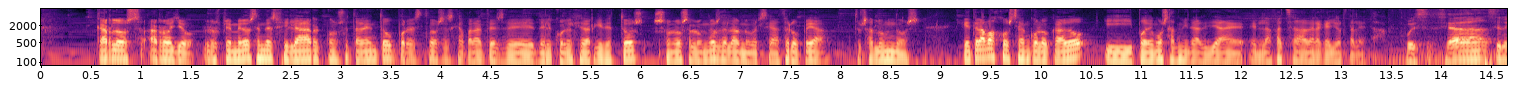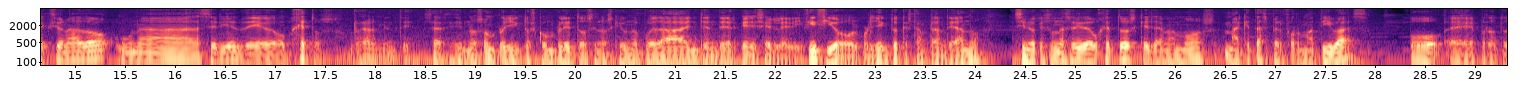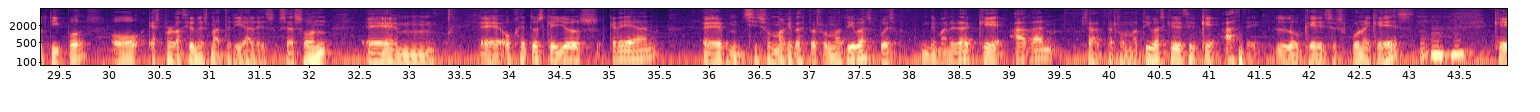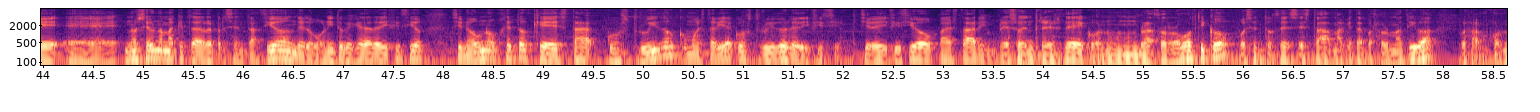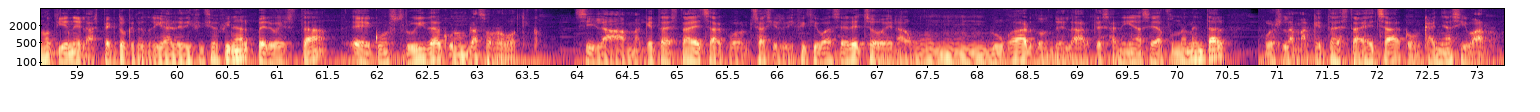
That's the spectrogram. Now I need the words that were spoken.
Carlos Arroyo, los primeros en desfilar con su talento por estos escaparates del Colegio de Arquitectos son los alumnos de la Universidad Europea, tus alumnos. ¿Qué trabajos se han colocado y podemos admirar ya en la fachada de la calle Hortaleza? Pues se ha seleccionado una serie de objetos realmente. es decir, no son proyectos completos en los que uno pueda entender qué es el edificio o el proyecto que están planteando, sino que es una serie de objetos que llamamos maquetas performativas o eh, prototipos o exploraciones materiales. O sea, son em, eh, objetos que ellos crean Em, si son maquetas performativas, pues de manera que hagan, o sea, performativas quiere decir que hace lo que se supone que es, que eh, no sea una maqueta de representación de lo bonito que queda el edificio, sino un objeto que está construido como estaría construido el edificio. Si el edificio va a estar impreso en 3D con un brazo robótico, pues entonces esta maqueta performativa, pues a lo mejor no tiene el aspecto que tendría el edificio final, pero está eh, construida con un brazo robótico si la maqueta está hecha, con, o sea, si el edificio va a ser hecho en algún lugar donde la artesanía sea fundamental, pues la maqueta está hecha con cañas y barro.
